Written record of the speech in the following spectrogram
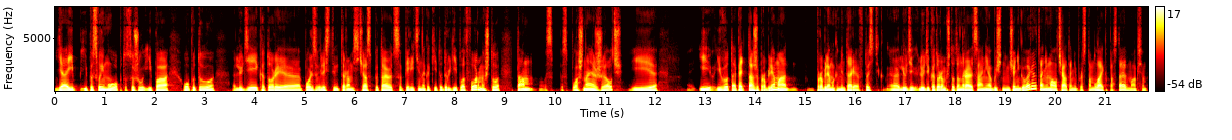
я и, и по своему опыту сужу, и по опыту людей, которые пользовались Твиттером, сейчас пытаются перейти на какие-то другие платформы, что там сплошная желчь, и, и, и вот опять та же проблема, проблема комментариев. То есть э, люди, люди, которым что-то нравится, они обычно ничего не говорят, они молчат, они просто там лайк поставят максимум.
